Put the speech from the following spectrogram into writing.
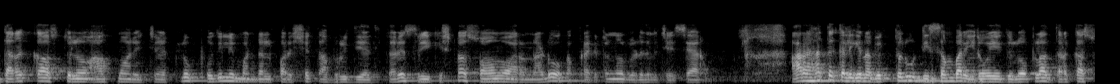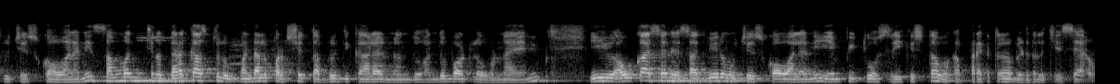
దరఖాస్తులను ఆహ్వానించినట్లు పొదిలి మండల పరిషత్ అభివృద్ధి అధికారి శ్రీకృష్ణ సోమవారం నాడు ఒక ప్రకటన విడుదల చేశారు. అర్హత కలిగిన వ్యక్తులు డిసెంబర్ ఇరవై ఐదు లోపల దరఖాస్తులు చేసుకోవాలని సంబంధించిన దరఖాస్తులు మండల పరిషత్ అభివృద్ధి కార్యాలయందు నందు అందుబాటులో ఉన్నాయని ఈ అవకాశాన్ని సద్వినియోగం చేసుకోవాలని ఎంపీటీఓ శ్రీకృష్ణ ఒక ప్రకటన విడుదల చేశారు.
